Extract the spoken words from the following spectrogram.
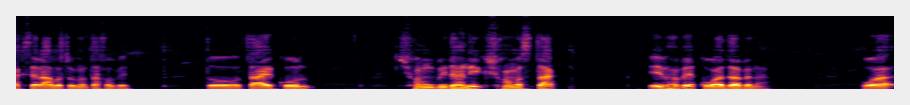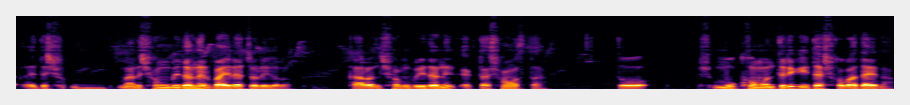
একসার আলোচনাটা হবে। তো তাই কোল, সাংবিধানিক সংস্থা এইভাবে কোয়া যাবে না। এতে মানে সংবিধানের বাইরে চলে গেল। কারণ সংবিধানিক একটা সংস্থা। তো মুখ্যমন্ত্রী এটা সভা দেয় না।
